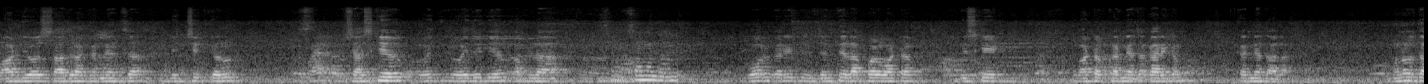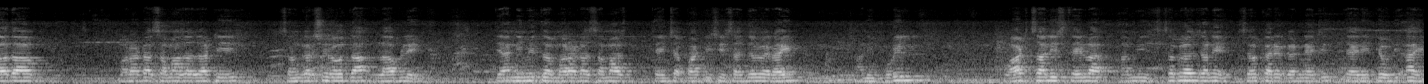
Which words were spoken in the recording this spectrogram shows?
वाढदिवस साजरा करण्याचा निश्चित करून शासकीय वैद्यकीय आपला गोरगरीब जनतेला फळ वाटप बिस्किट वाटप करण्याचा कार्यक्रम करण्यात आला. मनोजदादा मराठा समाजासाठी संघर्ष योद्धा लाभले. त्यानिमित्त मराठा समाज त्यांच्या पाठीशी सदैव राहील आणि पुढील वाटचालीस त्याला आम्ही सगळेजणे सहकार्य करण्याची तयारी ठेवली आहे.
